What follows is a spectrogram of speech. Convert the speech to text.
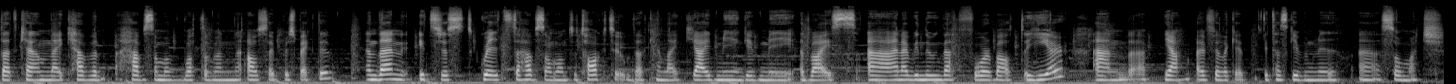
that can like have a, have some of what of an outside perspective. And then it's just great to have someone to talk to that can like guide me and give me advice. Uh, and I've been doing that for about a year, and uh, yeah, I feel like it, it has given me uh, so much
